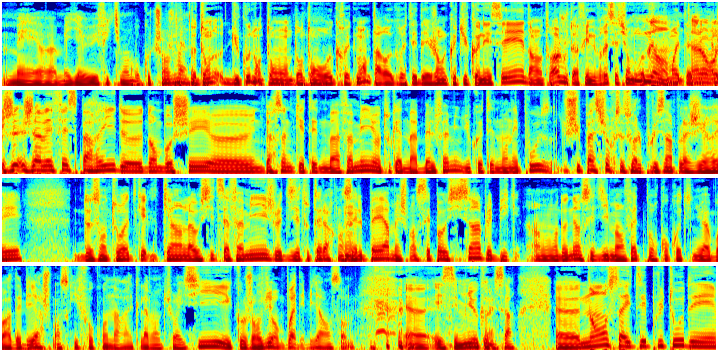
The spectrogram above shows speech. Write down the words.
mais euh, mais il y a eu effectivement beaucoup de changements. De ton- du coup, dans ton, dans ton recrutement, t'as recruté des gens que tu connaissais dans l'entourage ou t'as fait une vraie session de recrutement Non, et dit, alors j'avais fait ce pari de d'embaucher euh, une personne qui était de ma famille, en tout cas de ma belle famille, du côté de mon épouse. Je suis pas sûr que ce soit le plus simple à gérer, de s'entourer de quelqu'un là aussi de sa famille. Je le disais tout à l'heure quand Mm. c'est le père, mais je pense que c'est pas aussi simple. Et puis à un moment donné, on s'est dit, mais en fait, pour qu'on continue à boire des bières, je pense qu'il faut qu'on arrête l'aventure ici et qu'aujourd'hui on boit des bières ensemble. Euh, et c'est mieux comme Ouais. ça. Euh, non, ça a été plutôt des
